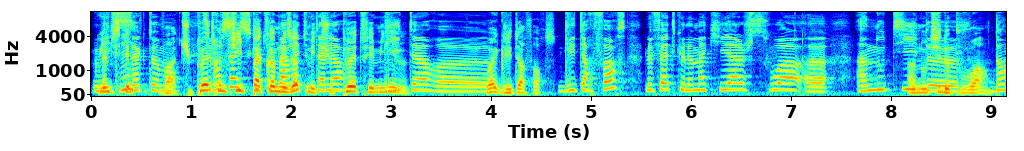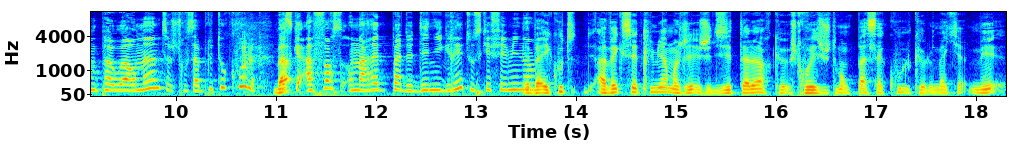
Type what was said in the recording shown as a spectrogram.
Oui, même si exactement. voilà, tu peux être une fille pas comme les autres, mais tu peux être féminine. Glitter, euh, Ouais, Glitter Force, Glitter Force, le fait que le maquillage soit euh, un outil, un outil de pouvoir. d'empowerment, je trouve ça plutôt cool. Bah- parce qu'à force, on n'arrête pas de dénigrer tout ce qui est féminin. Et bah écoute, avec cette lumière, moi je, je disais tout à l'heure que je trouvais justement pas ça cool que le maquillage. Mais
